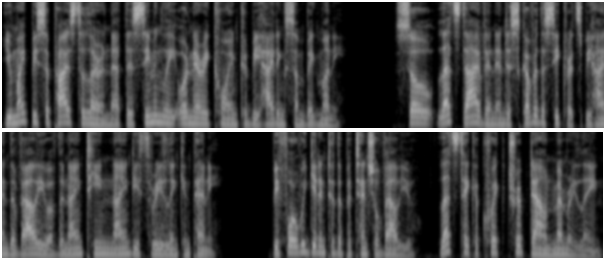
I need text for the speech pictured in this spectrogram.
You might be surprised to learn that this seemingly ordinary coin could be hiding some big money. So, let's dive in and discover the secrets behind the value of the 1993 Lincoln Penny. Before we get into the potential value, let's take a quick trip down memory lane.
